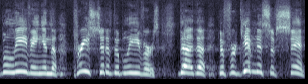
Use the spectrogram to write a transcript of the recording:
believing in the priesthood of the believers, the, the, the forgiveness of sin,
